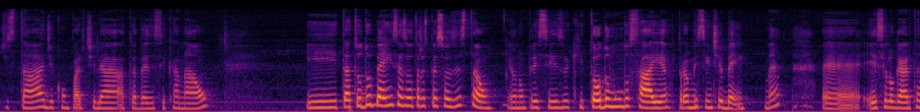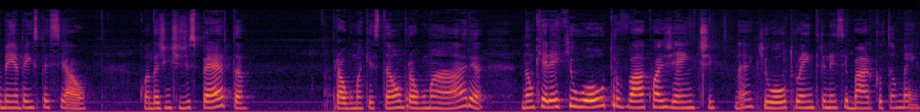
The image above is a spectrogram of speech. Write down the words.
de estar, de compartilhar através desse canal. E tá tudo bem se as outras pessoas estão. Eu não preciso que todo mundo saia para eu me sentir bem, né? É, esse lugar também é bem especial. Quando a gente desperta para alguma questão, para alguma área, não querer que o outro vá com a gente, né? Que o outro entre nesse barco também.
